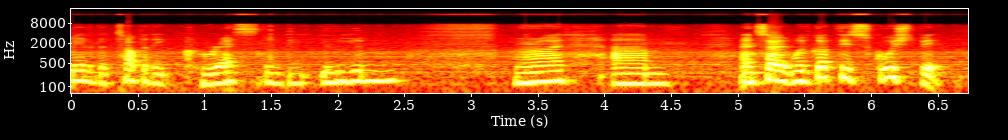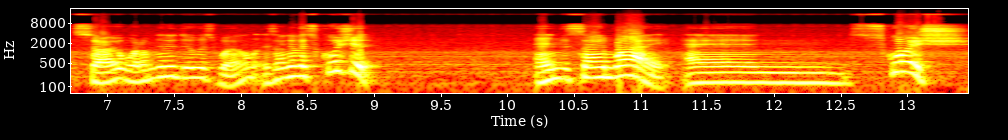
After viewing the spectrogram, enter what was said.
bit at the top of the crest of the ilium alright um, and so we've got this squished bit. So what I'm going to do as well is I'm going to squish it and the same way and squish.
